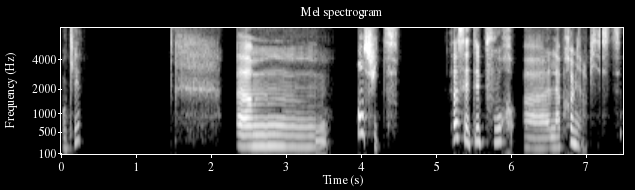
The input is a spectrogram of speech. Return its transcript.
Ok? Euh, Ensuite, ça c'était pour euh, la première piste.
